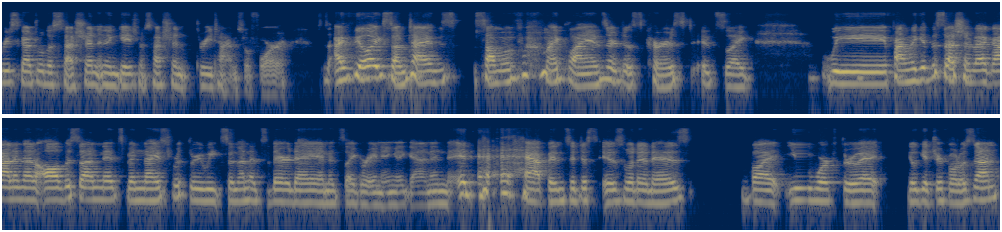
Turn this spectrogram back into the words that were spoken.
rescheduled a session, an engagement session, three times before. I feel like sometimes some of my clients are just cursed. It's like, we finally get the session back on and then all of a sudden it's been nice for three weeks and then it's their day and it's like raining again. And it, it happens. It just is what it is. But you work through it. You'll get your photos done.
